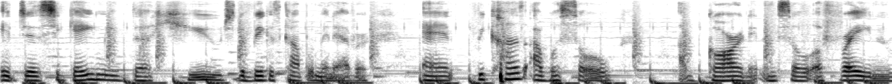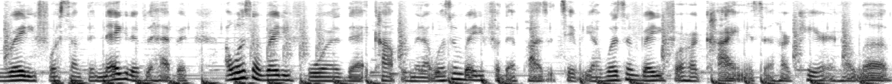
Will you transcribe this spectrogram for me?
it just, she gave me the huge, the biggest compliment ever. And because I was so guarded and so afraid and ready for something negative to happen. I wasn't ready for that compliment. I wasn't ready for that positivity. I wasn't ready for her kindness and her care and her love.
